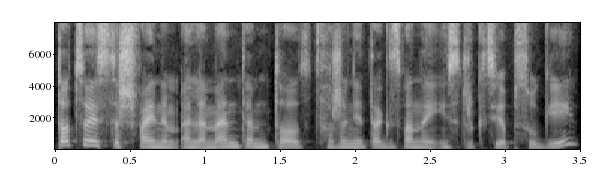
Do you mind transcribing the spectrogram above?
To, co jest też fajnym elementem, to tworzenie tak zwanej instrukcji obsługi.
